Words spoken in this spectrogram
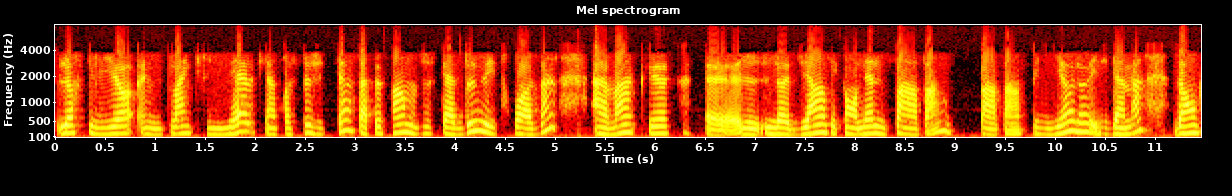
lorsqu'il y a une plainte criminelle puis un processus judiciaire, ça peut prendre jusqu'à deux et trois ans avant que euh, l'audience et qu'on ait une sentence, sentence il y a, là, évidemment. Donc,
